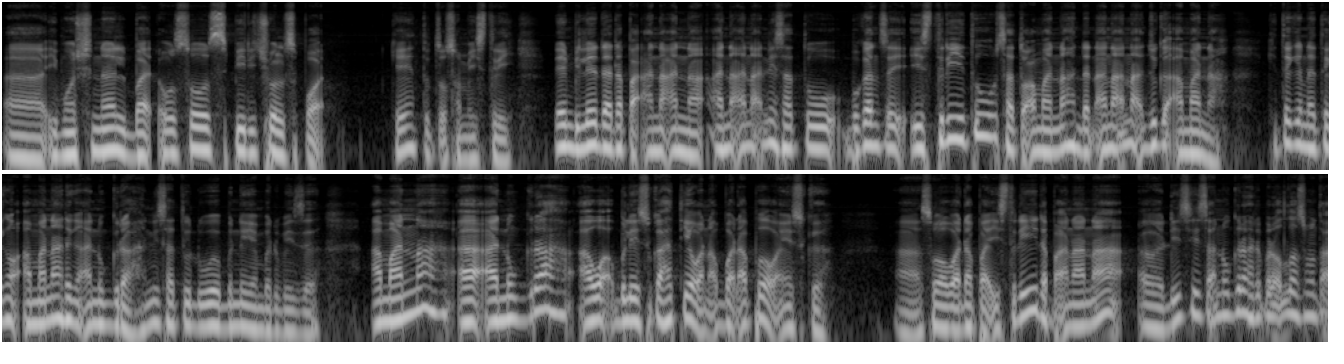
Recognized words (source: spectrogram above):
uh, emotional but also spiritual support. Okay, tu untuk suami isteri. Dan bila dah dapat anak-anak, anak-anak ni satu bukan isteri tu satu amanah dan anak-anak juga amanah. Kita kena tengok amanah dengan anugerah. Ni satu dua benda yang berbeza. Amanah uh, anugerah awak boleh suka hati awak nak buat apa awak yang suka. Uh, so awak dapat isteri, dapat anak-anak, uh, this is anugerah daripada Allah SWT.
